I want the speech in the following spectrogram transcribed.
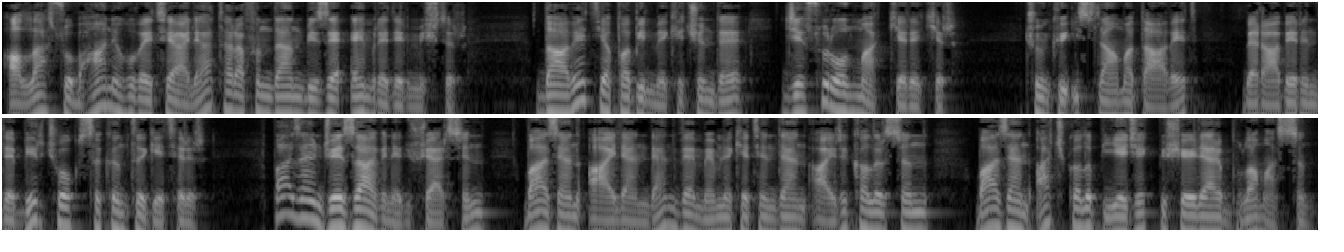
Allah subhanehu ve Teala tarafından bize emredilmiştir. Davet yapabilmek için de cesur olmak gerekir. Çünkü İslam'a davet, beraberinde birçok sıkıntı getirir. Bazen cezaevine düşersin, bazen ailenden ve memleketinden ayrı kalırsın, bazen aç kalıp yiyecek bir şeyler bulamazsın.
